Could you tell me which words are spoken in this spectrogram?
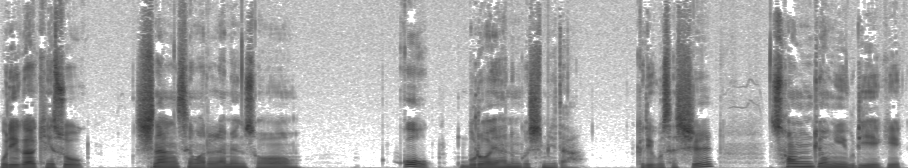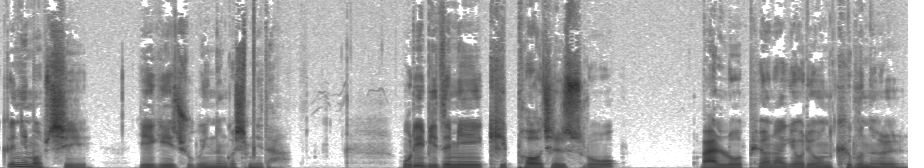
우리가 계속 신앙생활을 하면서 꼭 물어야 하는 것입니다. 그리고 사실 성경이 우리에게 끊임없이 얘기해 주고 있는 것입니다. 우리 믿음이 깊어질수록 말로 표현하기 어려운 그분을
